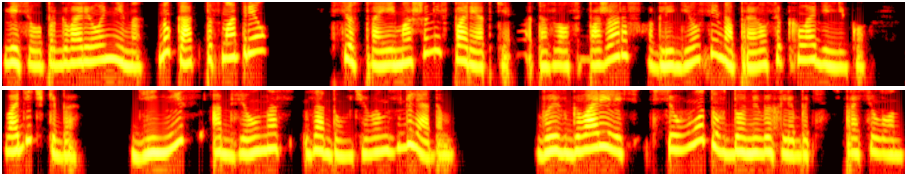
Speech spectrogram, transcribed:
— весело проговорила Нина. «Ну как, посмотрел?» «Все с твоей машиной в порядке», — отозвался Пожаров, огляделся и направился к холодильнику. «Водички бы». Денис обвел нас задумчивым взглядом. «Вы сговорились всю воду в доме выхлебать?» — спросил он.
